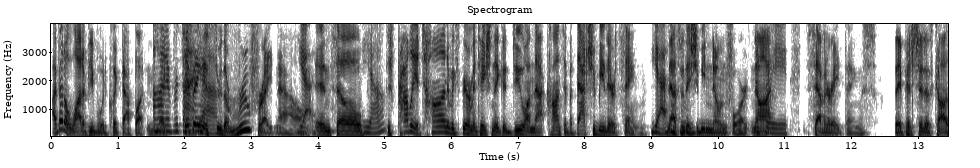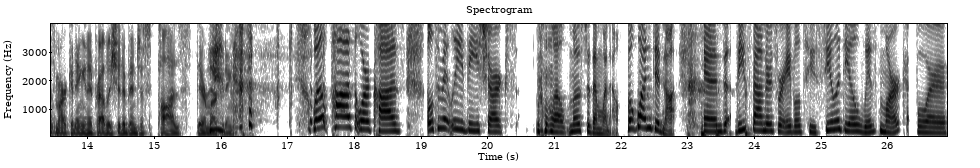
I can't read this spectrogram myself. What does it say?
I bet a lot of people would click that button. Like, 100%, tipping is through the roof right now. Yes. And so Yeah. there's probably a ton of experimentation they could do on that concept, but that should be their thing. yes. And that's what they mm-hmm. should be known for, not Agreed. seven or eight things. They pitched it as cause marketing, and it probably should have been just pause their marketing. well, pause or cause. Ultimately, the sharks, well, most of them went out, but one did not. And these founders were able to seal a deal with Mark for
